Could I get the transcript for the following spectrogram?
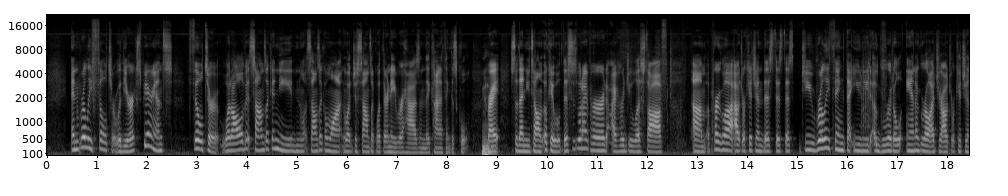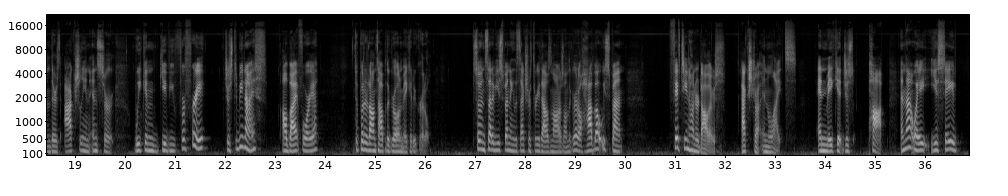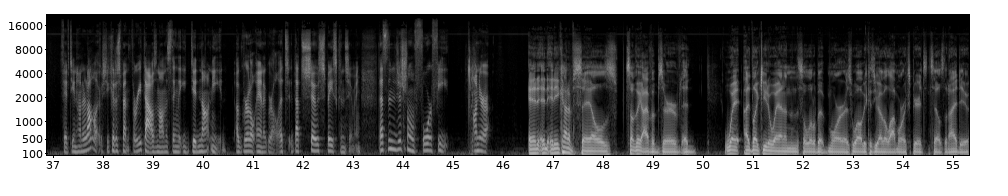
and really filter with your experience – filter what all of it sounds like a need and what sounds like a want and what just sounds like what their neighbor has and they kind of think is cool, mm-hmm. right? So then you tell them, okay, well, this is what I've heard. I heard you list off um, a pergola, outdoor kitchen, this, this, this. Do you really think that you need a griddle and a grill at your outdoor kitchen? There's actually an insert we can give you for free, just to be nice. I'll buy it for you to put it on top of the grill and make it a griddle. So instead of you spending this extra $3,000 on the griddle, how about we spent $1,500 extra in lights and make it just pop. And that way you saved $1500 you could have spent 3000 on this thing that you did not need a griddle and a grill. It's that's so space consuming. That's an additional four feet on your and in any kind of sales something i've observed and wait i'd like you to weigh in on this a little bit more as well because you have a lot more experience in sales than i do.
